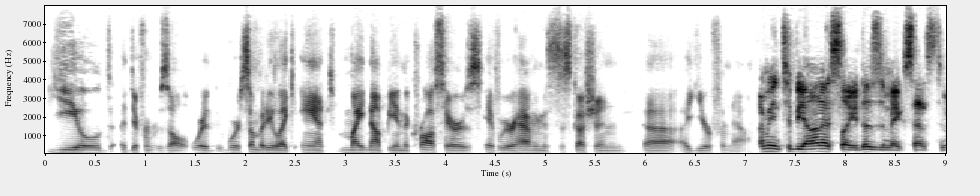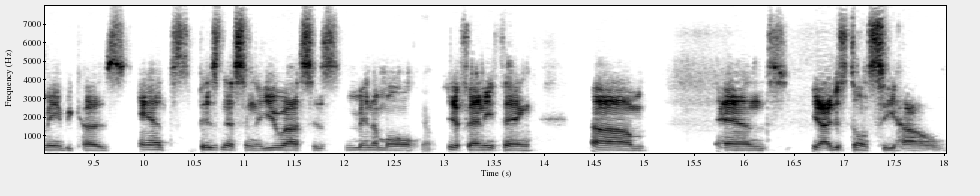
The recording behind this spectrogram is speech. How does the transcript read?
yield a different result where where somebody like ant might not be in the crosshairs if we were having this discussion uh, a year from now. I mean to be honest like it doesn't make sense to me because ant's business in the us is minimal yeah. if anything. Um, and yeah i just don't see how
